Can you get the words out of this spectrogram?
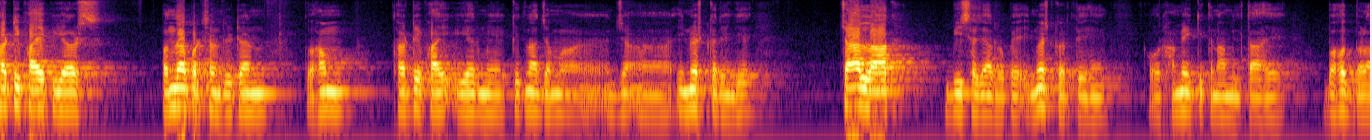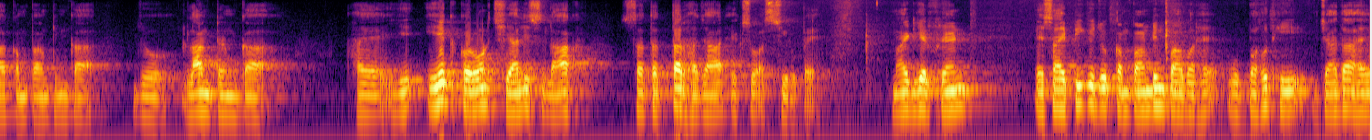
थर्टी फाइव ईयर्स पंद्रह परसेंट रिटर्न तो हम थर्टी फाइव ईयर में कितना जमा इन्वेस्ट करेंगे? चार लाख बीस हज़ार रुपये इन्वेस्ट करते हैं और हमें कितना मिलता है? बहुत बड़ा कंपाउंडिंग का जो लॉन्ग टर्म का है, ये एक करोड़ छियालीस लाख सतहत्तर हज़ार एक सौ अस्सी रुपये। My dear friend S I P की जो कंपाउंडिंग पावर है, वो बहुत ही ज़्यादा है।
